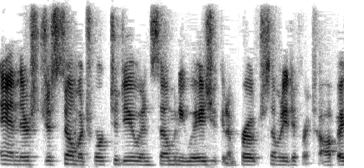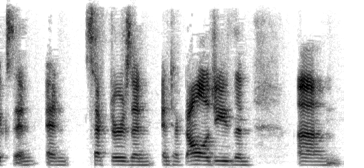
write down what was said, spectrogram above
And there's just so much work to do and so many ways you can approach so many different topics and, and sectors and, and technologies. And um,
